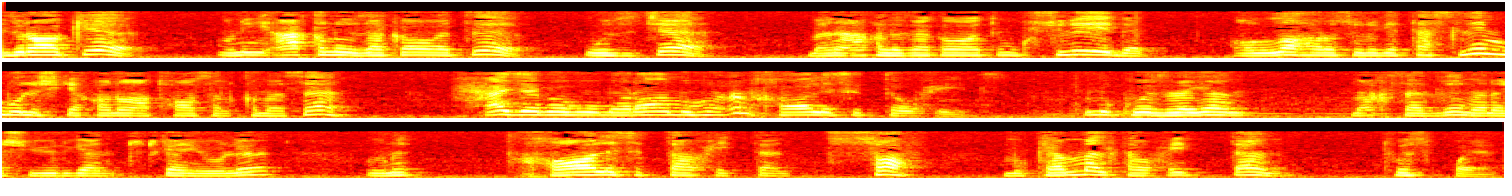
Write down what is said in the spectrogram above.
Idroki uning aqlu zakovati o'zicha mani aqli zakovatim kuchli deb olloh rasuliga taslim bo'lishga qanoat hosil qilmasa uni ko'zlagan maqsadi mana shu yurgan tutgan yo'li uni xolisi tavhiddan sof mukammal tavhiddan to'sib qo'yadi.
